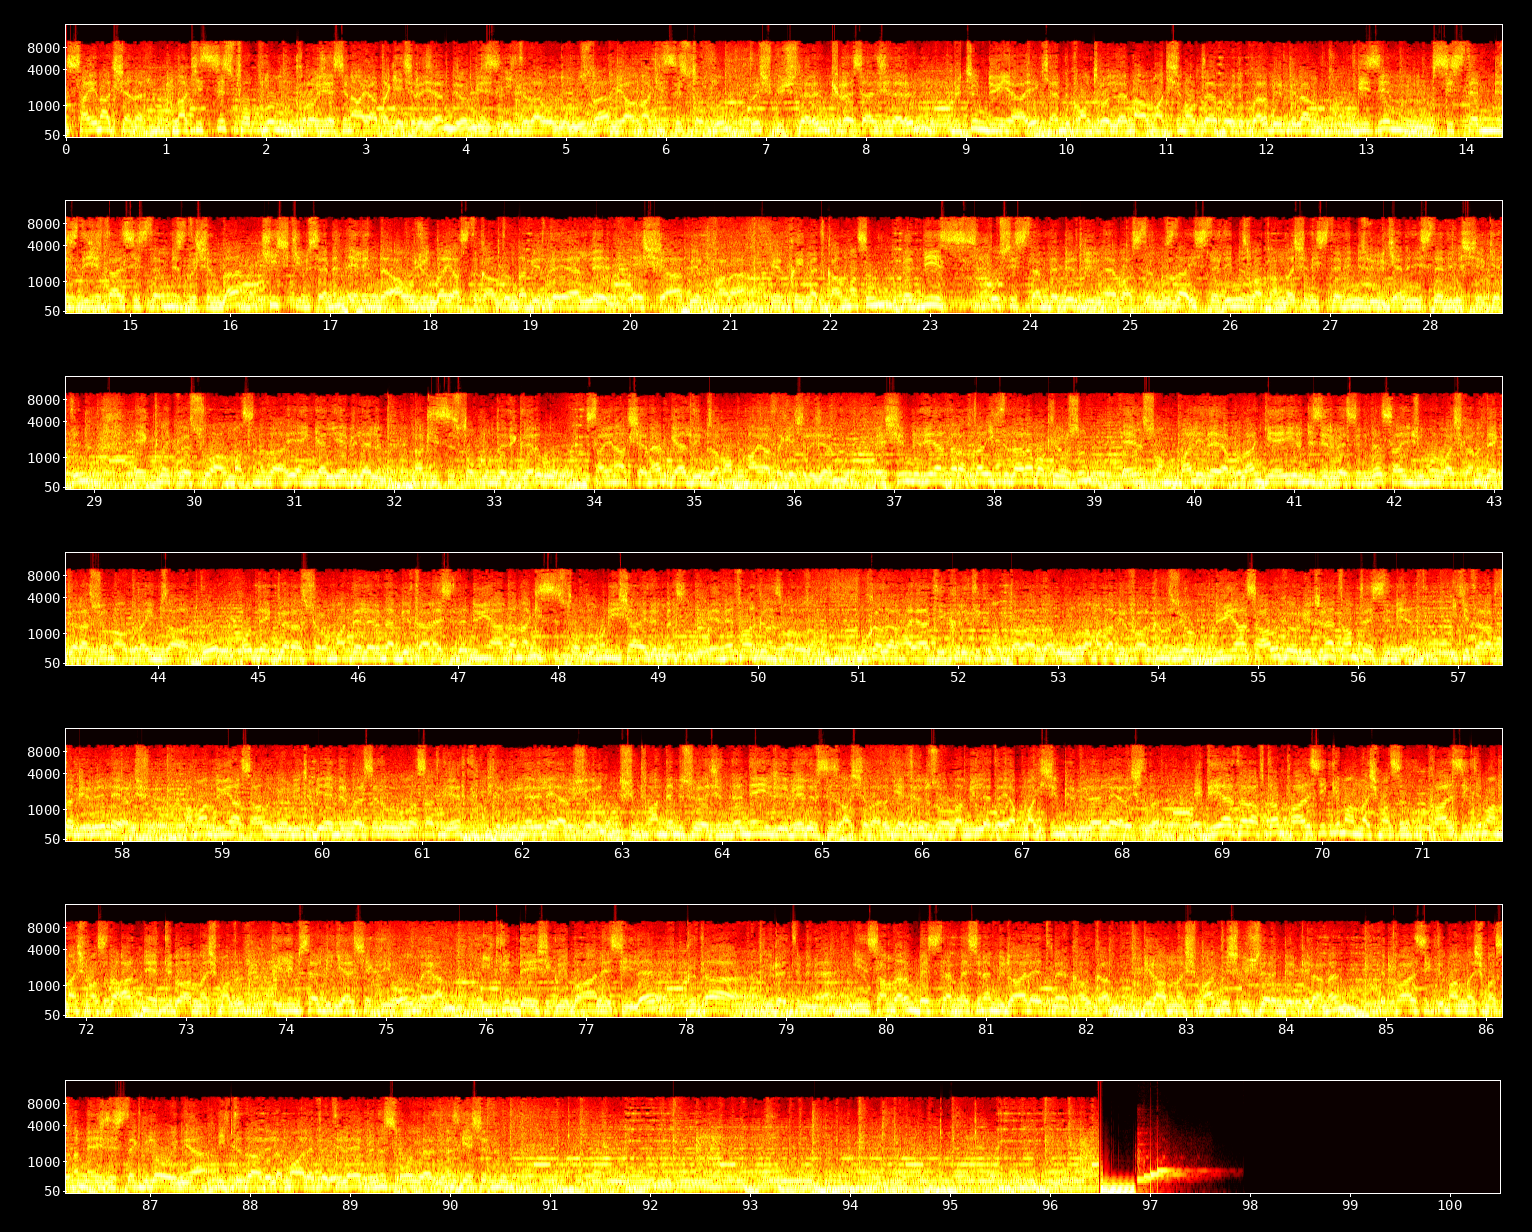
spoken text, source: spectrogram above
Sayın Akşener, nakitsiz toplum projesini hayata geçireceğim diyor biz iktidar olduğumuzda. Ya nakitsiz toplum dış güçlerin, küreselcilerin bütün dünyayı kendi kontrollerine almak için ortaya koydukları bir plan. Bizim sistemimiz, dijital sistemimiz dışında hiç kimsenin elinde, avucunda, yastık altında bir değerli eşya, bir para, bir kıymet kalmasın ve biz bu sistemde bir düğmeye bastığımızda istediğimiz vatandaşın, istediğimiz ülkenin, istediğimiz şirketin ekmek ve su almasını dahi engelleyebilelim. Nakitsiz toplum dedikleri bu. Sayın Akşener geldiğim zaman bunu hayata geçireceğim. E şimdi diğer taraftan iktidara bakıyorsun. En son Bali'de yapılan G20 zirvesinde Sayın Cumhurbaşkanı deklarasyonun altına imza attı. O deklarasyonun maddelerinden bir tanesi de dünyada nakitsiz toplumun inşa edilmesi. E ne farkınız var o zaman? Bu kadar hayati kritik noktalarda uygulamada bir farkınız yok. Dünya Sağlık Örgütü'ne tam teslimiyet. İki tarafta birbiriyle yarışıyor. Aman Dünya Sağlık Örgütü bir emir verse de uygulasak diye birbirleriyle yarışıyorlar. Şu pandemi sürecinde neydi belirsiz aşıları getirip zorla millete yapmak için birbirleriyle yarıştılar. E diğer taraftan Paris İklim Anlaşması. Paris İklim Anlaşması da art niyetli bir anlaşmadır. Bilimsel bir gerçekliği olmayan iklim değişikliği bahanesiyle gıda üretimine, insanların beslenmesine müdahale etmeye kalkan bir anlaşma, dış güçlerin bir planı. E Paris İklim Anlaşması'nı mecliste güle oynaya iktidarıyla muhalefetiyle hepiniz oy verdiniz, geçirdiniz.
